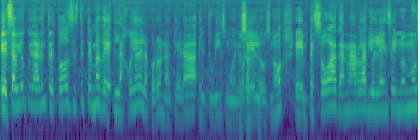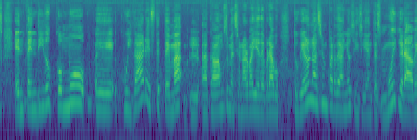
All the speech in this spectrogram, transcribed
eh, sabido cuidar entre todos este tema de la joya de la corona, que era el turismo en Morelos, ¿no? Eh, empezó a ganar la violencia y no hemos entendido cómo eh, cuidar este tema. Acabamos de mencionar Valle de Bravo. Tuvieron hace un par de años incidentes muy graves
